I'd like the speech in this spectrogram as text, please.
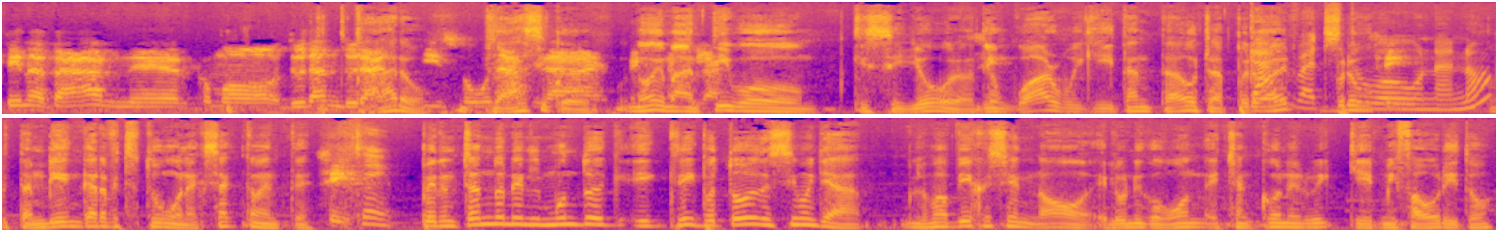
Tina Turner, como Duran Duran. claro, hizo una clásico, gran no y más antiguo, qué sé yo, John Warwick y tantas otras, pero, a ver, Garbage pero- tuvo sí. una, ¿no? también Garbage tuvo una, exactamente. Sí. Sí. Pero entrando en el mundo de eh, Craig, pues todos decimos ya, los más viejos dicen, no, el único Bond es Sean Connery, que es mi favorito.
